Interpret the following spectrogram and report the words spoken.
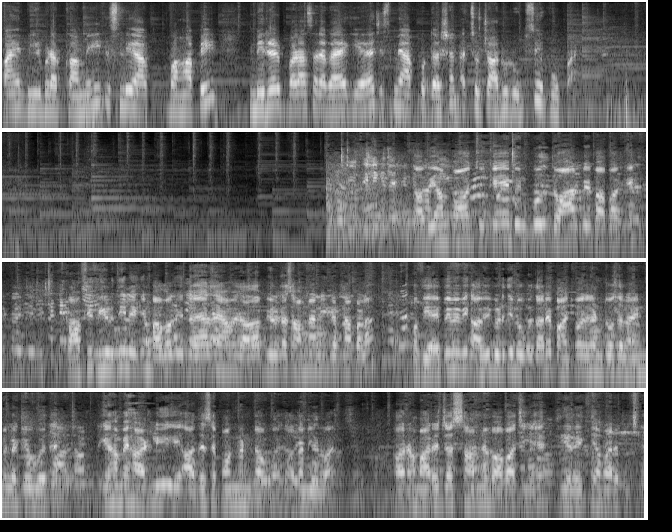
पाए भीड़ भड़का में, इसलिए आप वहाँ पे मिरर बड़ा सा लगाया गया है, जिसमें आपको दर्शन सुचारू रूप से हो पाए। तो अभी हम पहुँच चुके हैं बिल्कुल द्वार पे बाबा के। काफ़ी भीड़ थी, लेकिन बाबा की दया से हमें ज़्यादा भीड़ का सामना नहीं करना पड़ा। और वीआईपी में भी काफ़ी भीड़ थी, लोग बता रहे पाँच पाँच घंटों से लाइन में लगे हुए थे। लेकिन हमें हार्डली आधे से पौन घंटा हुआ है, ज़्यादा नहीं हुआ है। और हमारे जस्ट सामने बाबा जी हैं, ये देखिए हमारे पीछे।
